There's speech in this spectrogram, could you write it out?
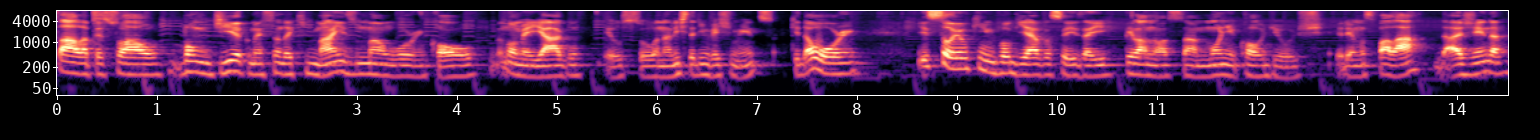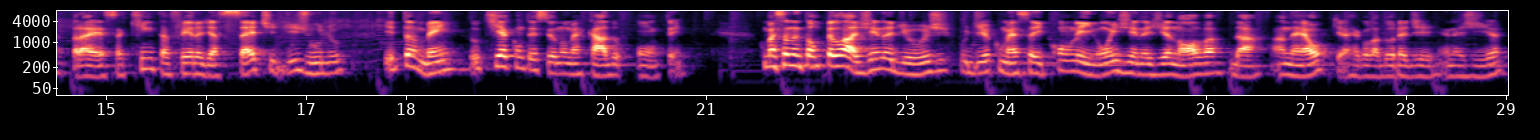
Fala pessoal, bom dia, começando aqui mais uma Warren Call. Meu nome é Iago, eu sou analista de investimentos aqui da Warren e sou eu quem vou guiar vocês aí pela nossa Morning Call de hoje. Iremos falar da agenda para essa quinta-feira, dia 7 de julho e também do que aconteceu no mercado ontem. Começando então pela agenda de hoje, o dia começa aí com leilões de energia nova da ANEL, que é a reguladora de energia.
